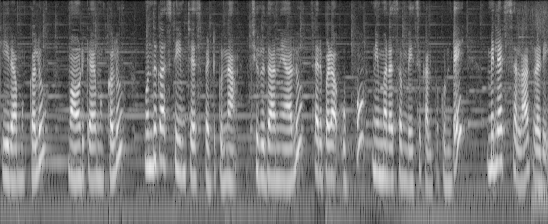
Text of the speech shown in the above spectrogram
కీరా ముక్కలు మామిడికాయ ముక్కలు ముందుగా స్టీమ్ చేసి పెట్టుకున్న చిరుధాన్యాలు సరిపడా ఉప్పు నిమ్మరసం వేసి కలుపుకుంటే మిల్లెట్ సలాడ్ రెడీ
